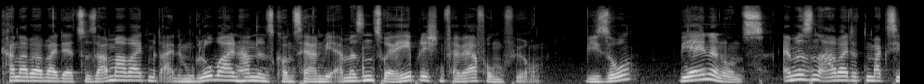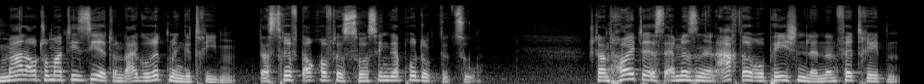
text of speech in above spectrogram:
kann aber bei der Zusammenarbeit mit einem globalen Handelskonzern wie Amazon zu erheblichen Verwerfungen führen. Wieso? Wir erinnern uns, Amazon arbeitet maximal automatisiert und algorithmengetrieben. Das trifft auch auf das Sourcing der Produkte zu. Stand heute ist Amazon in acht europäischen Ländern vertreten.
